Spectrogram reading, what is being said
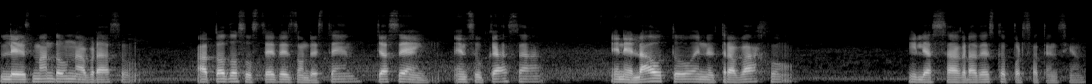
les mando un abrazo a todos ustedes donde estén, ya sea en, en su casa, en el auto, en el trabajo y les agradezco por su atención.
